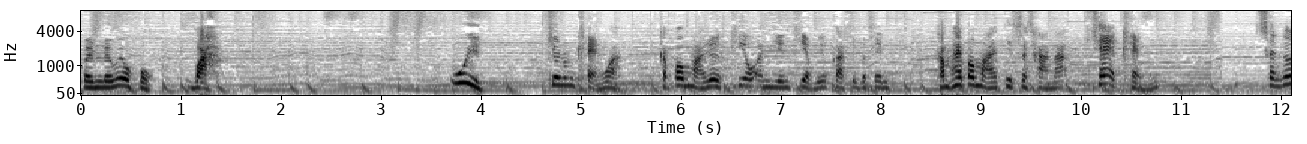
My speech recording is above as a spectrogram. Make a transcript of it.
เป็นเลเวลหกว่ะ อุ้ยเคี่ยวน้ำแข็งว่ะ กับเป้าหมายด้วยเคี่ยวอันเย็นเฉียบมีโอกาส10%ทำให้เป้าหมายติดสถานะแช่แข็ง ฉันก็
